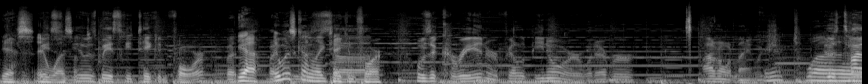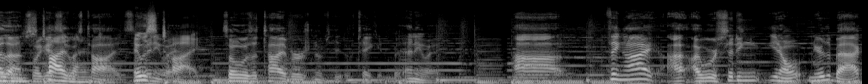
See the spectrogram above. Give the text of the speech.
Yes, it Basi- wasn't. It was basically Taken Four. But Yeah, but it was kinda like Taken uh, Four. Was it Korean or Filipino or whatever? I don't know what language. It was, It was, was Thailand, so I guess it was Thailand. Thai. it was anyway, Thai. So it was a Thai version of, of Taken. But anyway, uh, thing I, I I were sitting, you know, near the back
